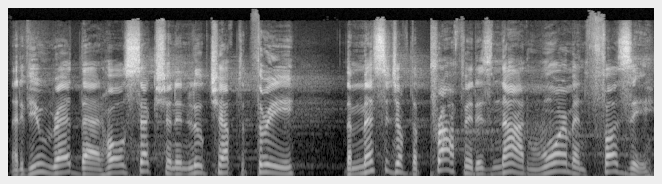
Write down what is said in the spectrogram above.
that if you read that whole section in Luke chapter 3, the message of the prophet is not warm and fuzzy.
